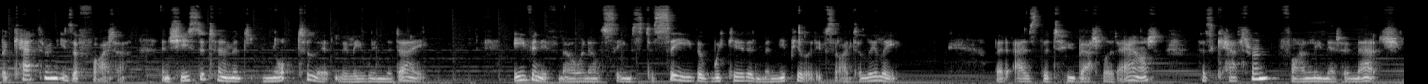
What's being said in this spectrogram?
But Catherine is a fighter and she's determined not to let Lily win the day, even if no one else seems to see the wicked and manipulative side to Lily. But as the two battle it out, has Catherine finally met her match?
